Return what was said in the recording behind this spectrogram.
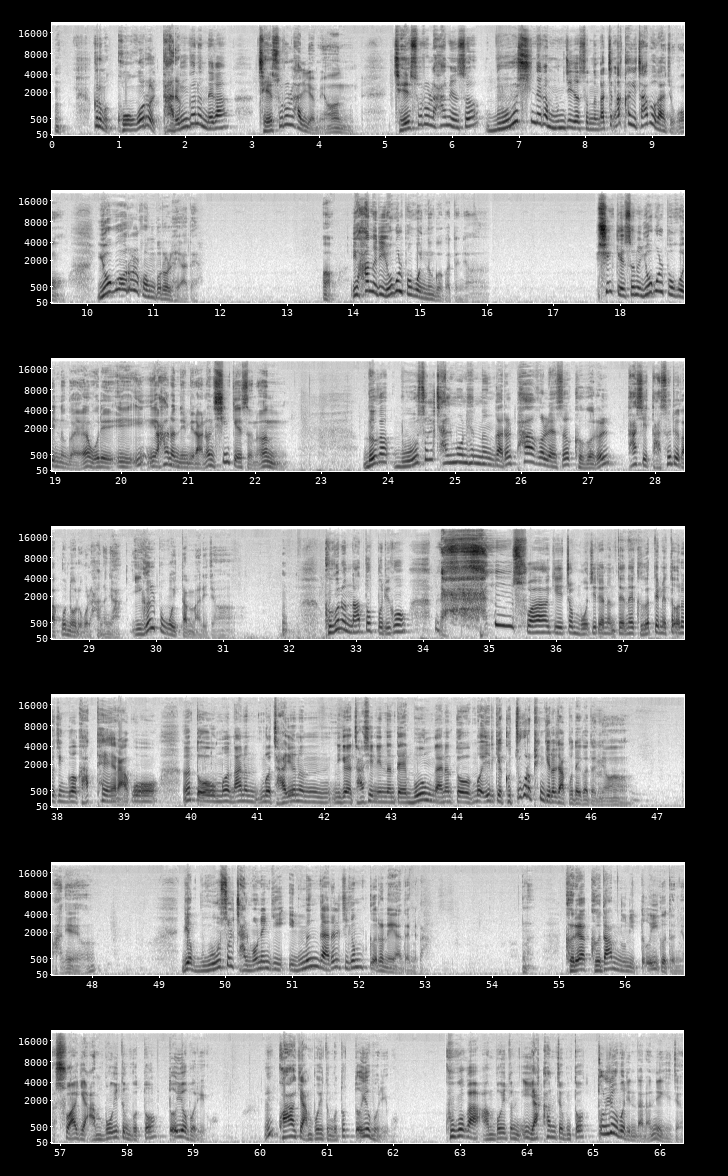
음. 그러면 그거를 다른 거는 내가 재수를 하려면 재수를 하면서 무엇이 내가 문제였었는가 정확하게 잡아가지고 요거를 공부를 해야 돼요. 어, 이 하늘이 요걸 보고 있는 거거든요. 신께서는 요걸 보고 있는 거예요. 우리 이, 이, 이 하느님이라는 신께서는 너가 무엇을 잘못했는가를 파악을 해서 그거를 다시 다스려 갖고 노력을 하느냐 이걸 보고 있단 말이죠. 그거는 놔둬버리고 맨 수학이 좀 모자라는데 내 그것 때문에 떨어진 것 같아라고 어, 또뭐 나는 뭐 자연은 이게 자신 있는데 무언가는 또 뭐 이렇게 그쪽으로 핑계를 잡고 되거든요. 아니에요. 네가 무엇을 잘못한 게 있는가를 지금 끌어내야 됩니다. 그래야 그 다음 눈이 떠이거든요. 수학이 안 보이던 것도 떠여버리고, 응? 과학이 안 보이던 것도 떠여버리고, 국어가 안 보이던 이 약한 점도 뚫려버린다는 얘기죠.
